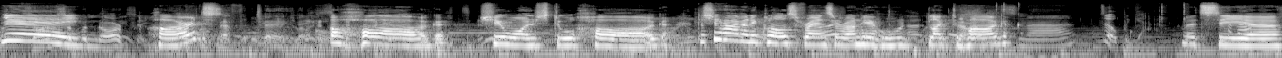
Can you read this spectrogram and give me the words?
Yay! Hearts? A hog. She wants to hug. Does she have any close friends around here who would like to hug? Let's see, uh,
